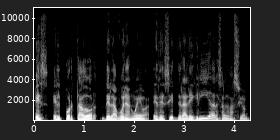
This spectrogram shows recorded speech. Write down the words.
es el portador de la buena nueva, es decir, de la alegría de la salvación.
